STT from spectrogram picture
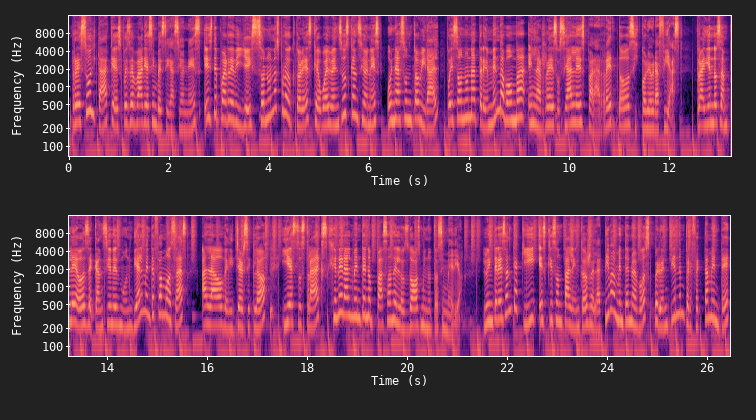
Resulta que después de varias investigaciones, este par de DJs son unos productores que vuelven sus canciones un asunto viral, pues son una tremenda bomba en las redes sociales para retos y coreografías, trayendo sampleos de canciones mundialmente famosas al lado del Jersey Club y estos tracks generalmente no pasan de los dos minutos y medio lo interesante aquí es que son talentos relativamente nuevos, pero entienden perfectamente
